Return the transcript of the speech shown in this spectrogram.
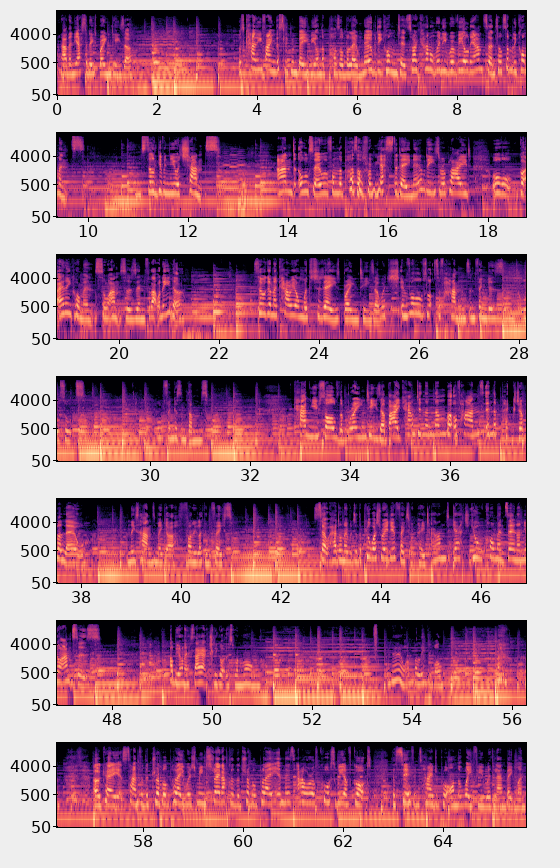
Now, then, yesterday's Brain Teaser was Can you find the sleeping baby on the puzzle below? Nobody commented, so I cannot really reveal the answer until somebody comments. I'm still giving you a chance. And also from the puzzle from yesterday, nobody's replied or got any comments or answers in for that one either. Going to carry on with today's brain teaser, which involves lots of hands and fingers and all sorts. All fingers and thumbs. Can you solve the brain teaser by counting the number of hands in the picture below? And these hands make a funny looking face. So head on over to the Pure West Radio Facebook page and get your comments in on your answers. I'll be honest, I actually got this one wrong. Unbelievable. okay, it's time for the triple play, which means straight after the triple play, in this hour, of course, we have got the Surf and Tide Report on the way for you with Len Bateman.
